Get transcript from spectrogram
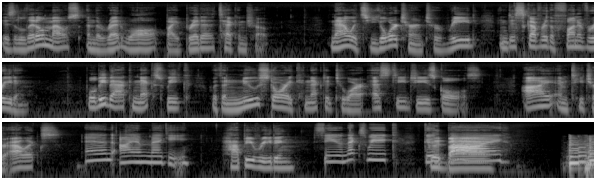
is Little Mouse and the Red Wall by Britta Teckentrup. Now it's your turn to read and discover the fun of reading. We'll be back next week with a new story connected to our SDGs goals. I am Teacher Alex. And I am Maggie. Happy reading. See you next week. Goodbye. Goodbye.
